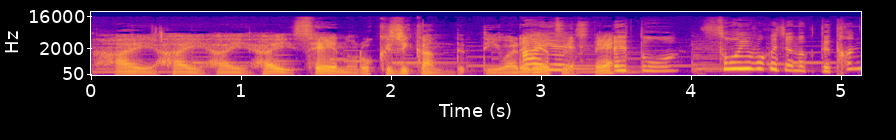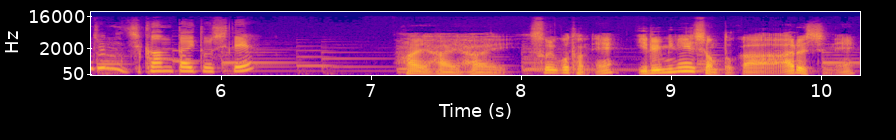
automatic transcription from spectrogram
はいはいはいはい。生の6時間でって言われるやつですね。ええっと、そういうわけじゃなくて単純に時間帯として、はいはいはい。そういうことね。イルミネーションとかあるしね。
